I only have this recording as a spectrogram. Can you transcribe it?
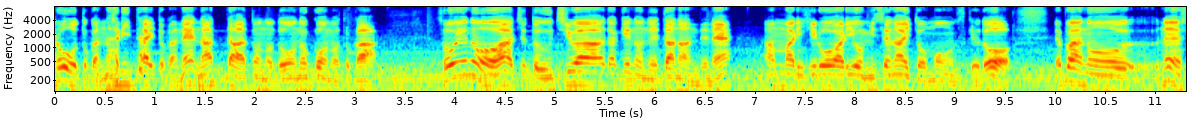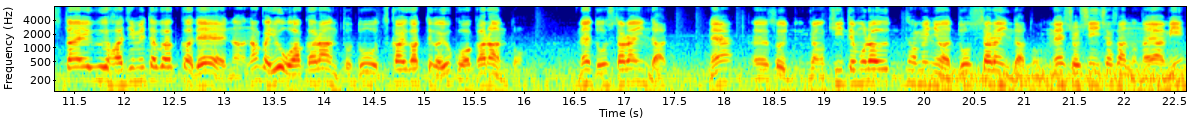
ろうとかなりたいとかね、なった後のどうのこうのとか、そういうのはちょっと内輪だけのネタなんでね。あんまり広がりを見せないと思うんですけど、やっぱりあの、ね、スタイフ始めたばっかで、な、なんかようわからんと、どう使い勝手がよくわからんと。ね、どうしたらいいんだ。ね、えー、そう聞いてもらうためにはどうしたらいいんだと。ね、初心者さんの悩み。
